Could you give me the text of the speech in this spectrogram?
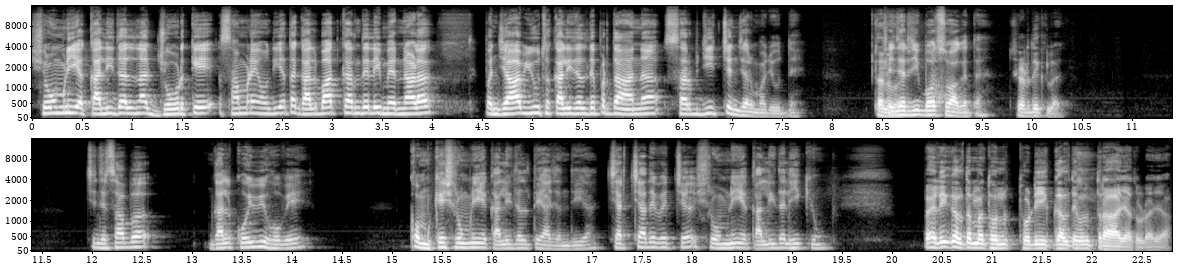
ਸ਼੍ਰੋਮਣੀ ਅਕਾਲੀ ਦਲ ਨਾਲ ਜੋੜ ਕੇ ਸਾਹਮਣੇ ਆਉਂਦੀ ਆ ਤਾਂ ਗੱਲਬਾਤ ਕਰਨ ਦੇ ਲਈ ਮੇਰੇ ਨਾਲ ਪੰਜਾਬ ਯੂਥ ਅਕਾਲੀ ਦਲ ਦੇ ਪ੍ਰਧਾਨ ਸਰਬਜੀਤ ਝਿੰਜਰ ਮੌਜੂਦ ਨੇ। ਝਿੰਜਰ ਜੀ ਬਹੁਤ ਸਵਾਗਤ ਹੈ। ਚੜ੍ਹਦੀ ਕਲਾ ਝਿੰਜਰ ਸਾਹਿਬ ਗੱਲ ਕੋਈ ਵੀ ਹੋਵੇ ਘੁੰਮ ਕੇ ਸ਼੍ਰੋਮਣੀ ਅਕਾਲੀ ਦਲ ਤੇ ਆ ਜਾਂਦੀ ਆ। ਚਰਚਾ ਦੇ ਵਿੱਚ ਸ਼੍ਰੋਮਣੀ ਅਕਾਲੀ ਦਲ ਹੀ ਕਿਉਂ? ਪਹਿਲੀ ਗੱਲ ਤਾਂ ਮੈਂ ਤੁਹਾਨੂੰ ਤੁਹਾਡੀ ਇੱਕ ਗੱਲ ਤੇ ਮੈਨੂੰ ਇਤਰਾਜ਼ ਆ ਥੋੜਾ ਜਿਹਾ।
